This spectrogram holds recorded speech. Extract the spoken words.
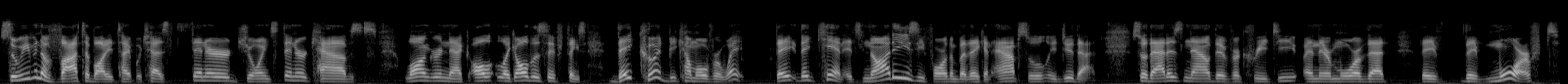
So even a Vata body type, which has thinner joints, thinner calves, longer neck, all like all those different things, they could become overweight. They they can. It's not easy for them, but they can absolutely do that. So that is now the Vikriti, and they're more of that. They've they've morphed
